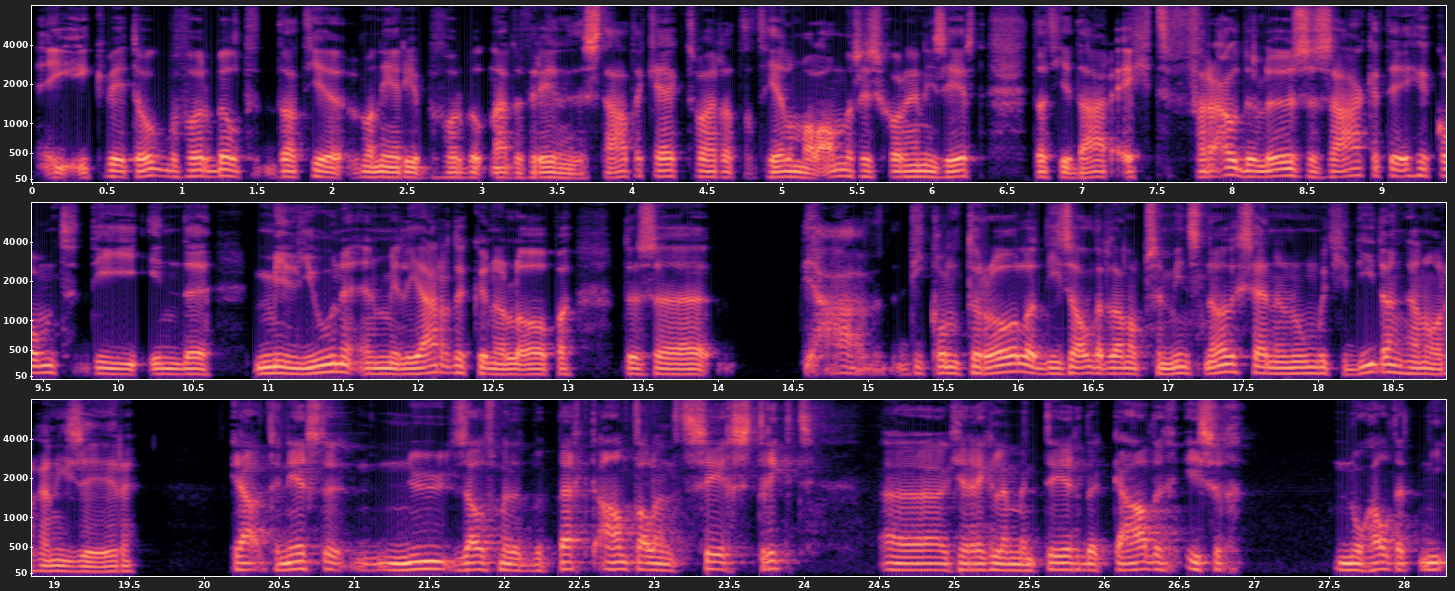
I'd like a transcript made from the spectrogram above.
Ik, ik, weet ook bijvoorbeeld dat je, wanneer je bijvoorbeeld naar de Verenigde Staten kijkt, waar dat, dat helemaal anders is georganiseerd, dat je daar echt fraudeleuze zaken tegenkomt die in de miljoenen en miljarden kunnen lopen. Dus uh, ja, die controle die zal er dan op zijn minst nodig zijn. En hoe moet je die dan gaan organiseren? Ja, ten eerste, nu zelfs met het beperkt aantal en het zeer strikt uh, gereglementeerde kader, is er nog altijd niet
